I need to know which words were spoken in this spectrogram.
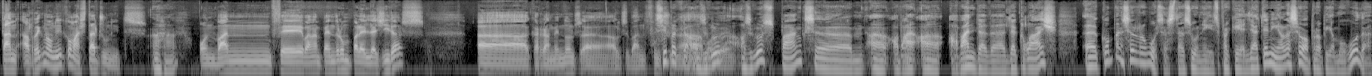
tant al Regne Unit com als Estats Units, Ahà. On van fer, van emprendre un parell de gires eh, que realment doncs, eh, els van Sí, funcionar perquè els, molt grup, bé. els grups punks, eh, a, a, a, a banda de, de Clash, eh, com van ser rebuts als Estats Units? Perquè allà tenia la seva pròpia moguda.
